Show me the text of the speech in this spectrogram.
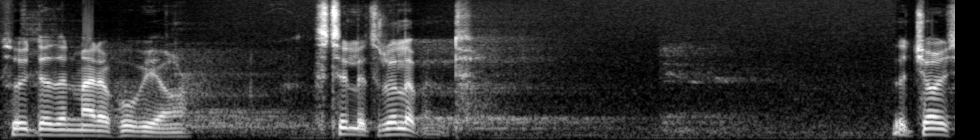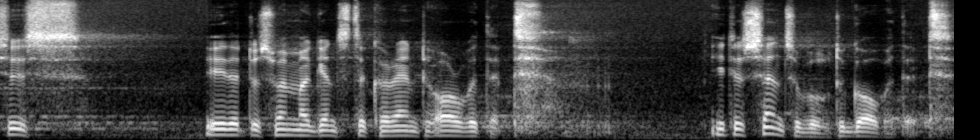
So it doesn't matter who we are, still it's relevant. The choice is either to swim against the current or with it. It is sensible to go with it.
